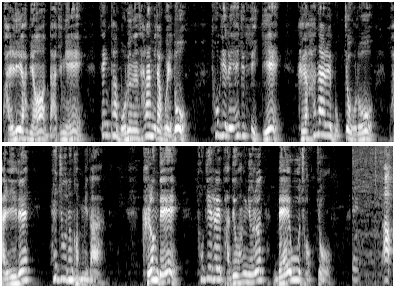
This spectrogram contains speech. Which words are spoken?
관리하면 나중에 생파 모르는 사람이라고 해도 소개를 해줄 수 있기에 그 하나를 목적으로 관리를 해주는 겁니다. 그런데 소개를 받을 확률은 매우 적죠. 네. 아,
